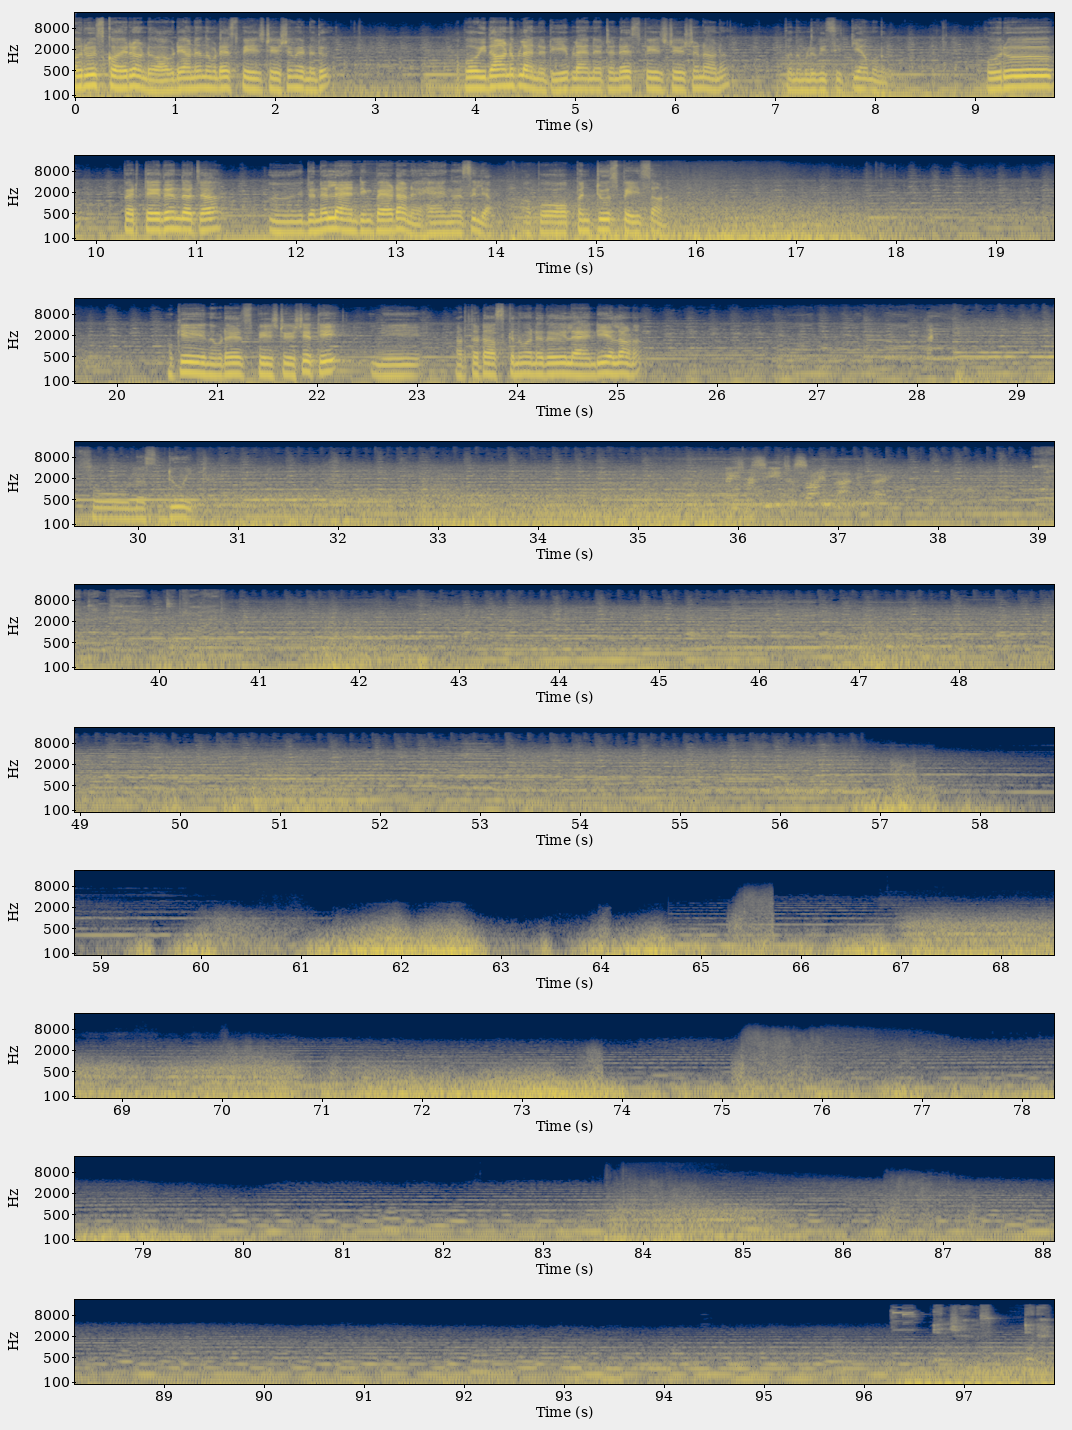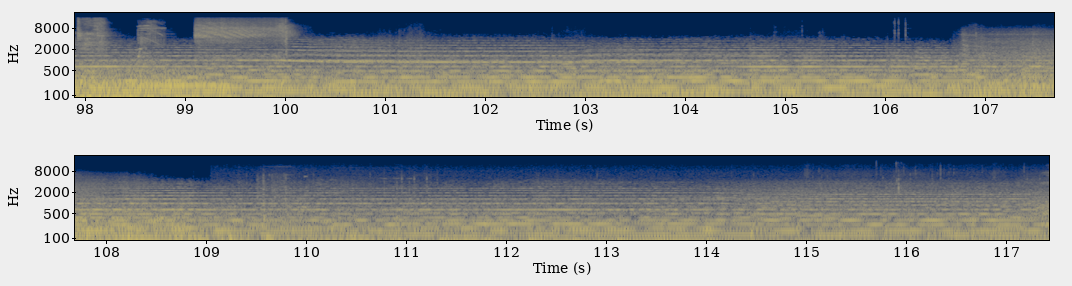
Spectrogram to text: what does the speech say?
ഒരു സ്ക്വയർ ഉണ്ടോ. അവിടെയാണ് നമ്മുടെ സ്പേസ് സ്റ്റേഷൻ വരുന്നത്. അപ്പോൾ ഇതാണ് പ്ലാനറ്റ് ഈ പ്ലാനറ്റിന്റെ സ്പേസ് സ്റ്റേഷനാണ് ഇപ്പോൾ നമ്മൾ വിസിറ്റ് ചെയ്യാൻ പോണത്. ഒരു പ്രത്യേകത എന്താ വെച്ചാൽ ഇതിന്റെ ലാൻഡിങ് പാഡാണ് ഹാങ്ങേഴ്സ് ഇല്ല. അപ്പോൾ ഓപ്പൺ ടു സ്പേസ് ആണ്. ഓക്കെ നമ്മുടെ സ്പേസ് സ്റ്റേഷൻ എത്തി. ഇനി അടുത്ത ടാസ്ക് എന്ന് പറയുന്നത് ലാൻഡ് ചെയ്യലാണ്. So let's do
